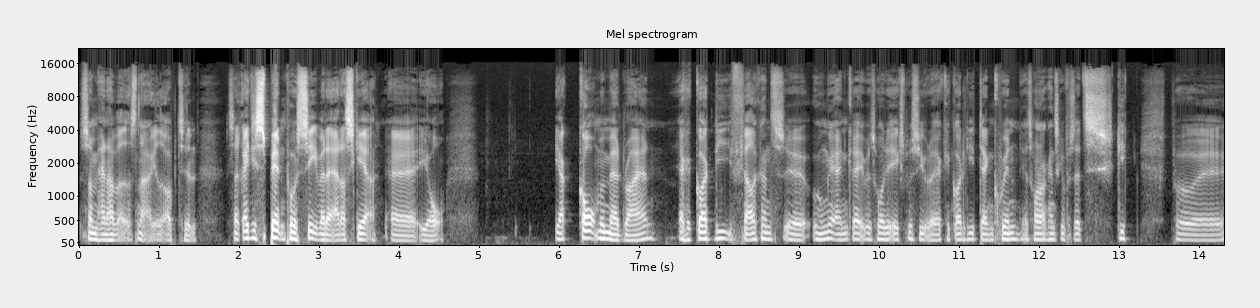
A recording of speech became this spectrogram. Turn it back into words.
som han har været snakket op til. Så jeg er rigtig spændt på at se, hvad der er, der sker øh, i år. Jeg går med Matt Ryan. Jeg kan godt lide Falcons øh, unge angreb. Jeg tror, det er eksplosivt, og jeg kan godt lide Dan Quinn. Jeg tror nok, han skal få sat skik på, øh,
